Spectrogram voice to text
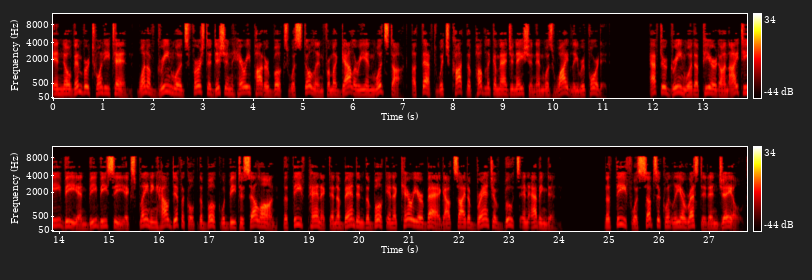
In November 2010, one of Greenwood's first edition Harry Potter books was stolen from a gallery in Woodstock, a theft which caught the public imagination and was widely reported. after Greenwood appeared on ITV and BBC explaining how difficult the book would be to sell on, the thief panicked and abandoned the book in a carrier bag outside a branch of Boots in Abingdon. The thief was subsequently arrested and jailed.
